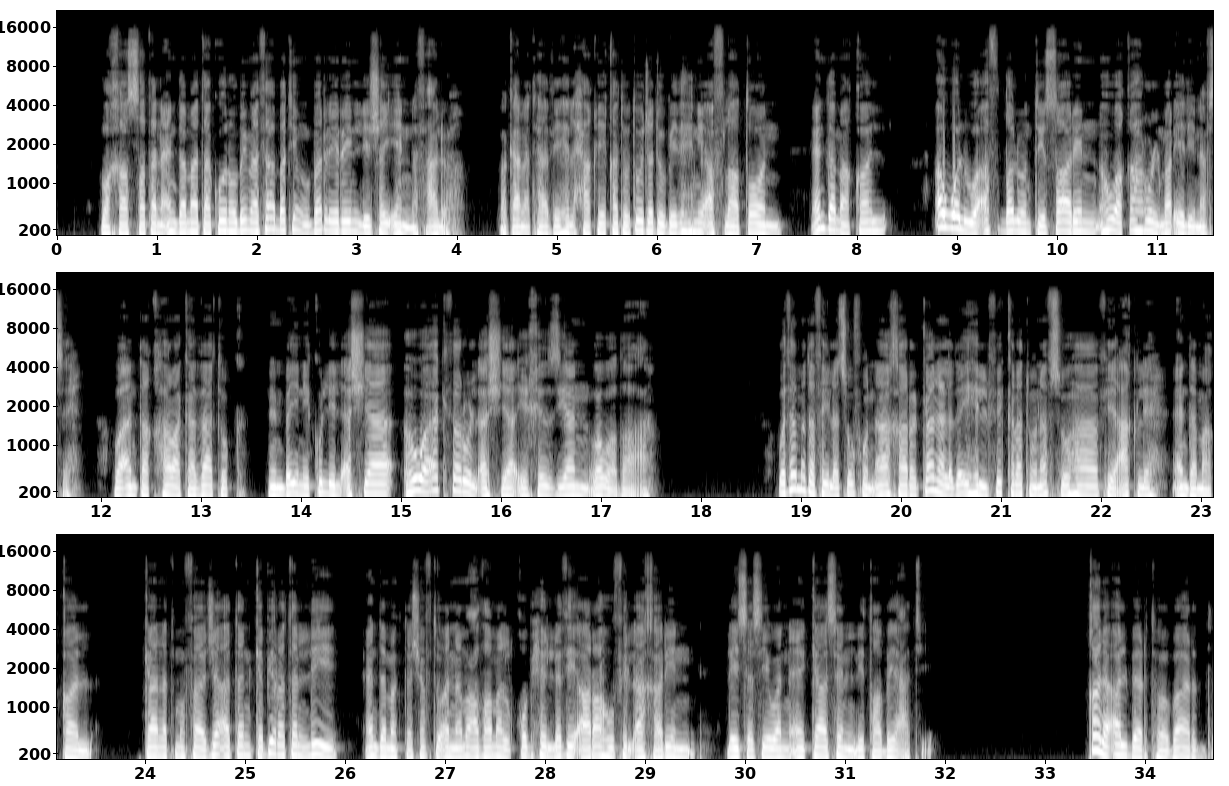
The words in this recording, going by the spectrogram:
وخاصة عندما تكون بمثابة مبرر لشيء نفعله. وكانت هذه الحقيقة توجد بذهن أفلاطون عندما قال أول وأفضل انتصار هو قهر المرء لنفسه وأن تقهرك ذاتك من بين كل الأشياء هو أكثر الأشياء خزيا ووضاعة. وثمة فيلسوف آخر كان لديه الفكرة نفسها في عقله عندما قال كانت مفاجأة كبيرة لي عندما اكتشفت أن معظم القبح الذي أراه في الآخرين ليس سوى انعكاس لطبيعتي. قال ألبرت هوبارد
